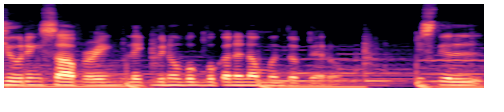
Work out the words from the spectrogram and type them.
during suffering, like binubugbog ka na ng mundo pero you still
